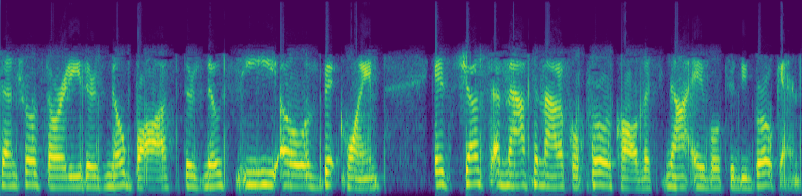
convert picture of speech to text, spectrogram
central authority, there's no boss, there's no CEO of Bitcoin. It's just a mathematical protocol that's not able to be broken.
